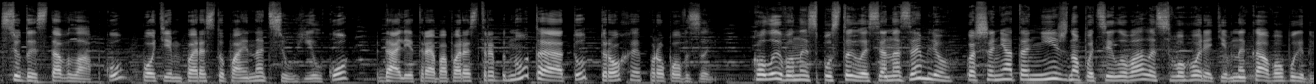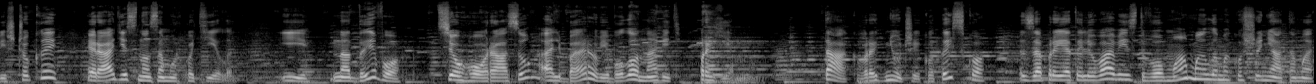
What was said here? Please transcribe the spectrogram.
Сюди став лапку, потім переступай на цю гілку. Далі треба перестрибнути, а тут трохи проповзи. Коли вони спустилися на землю, кошенята ніжно поцілували свого рятівника в обидві щоки і радісно замуркотіли. І, на диво, цього разу Альберові було навіть приємно. Так, вреднючий котисько заприятелював із двома милими кошенятами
